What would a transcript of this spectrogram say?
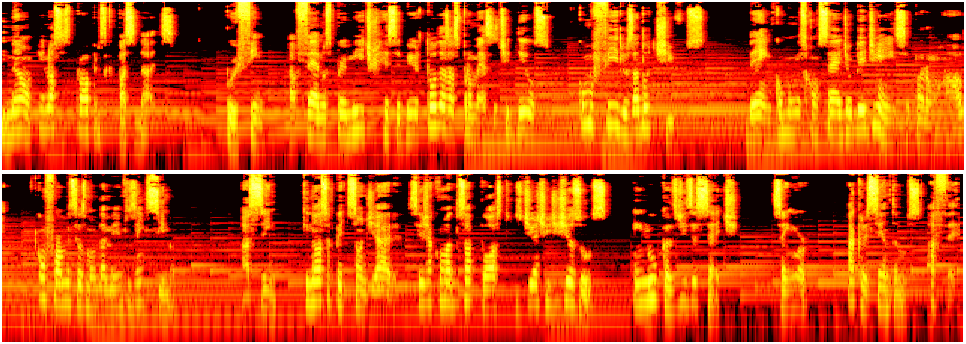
e não em nossas próprias capacidades. Por fim, a fé nos permite receber todas as promessas de Deus como filhos adotivos, bem como nos concede obediência para honrá-lo conforme seus mandamentos ensinam. Assim, que nossa petição diária seja como a dos apóstolos diante de Jesus, em Lucas 17: Senhor, acrescenta-nos a fé.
